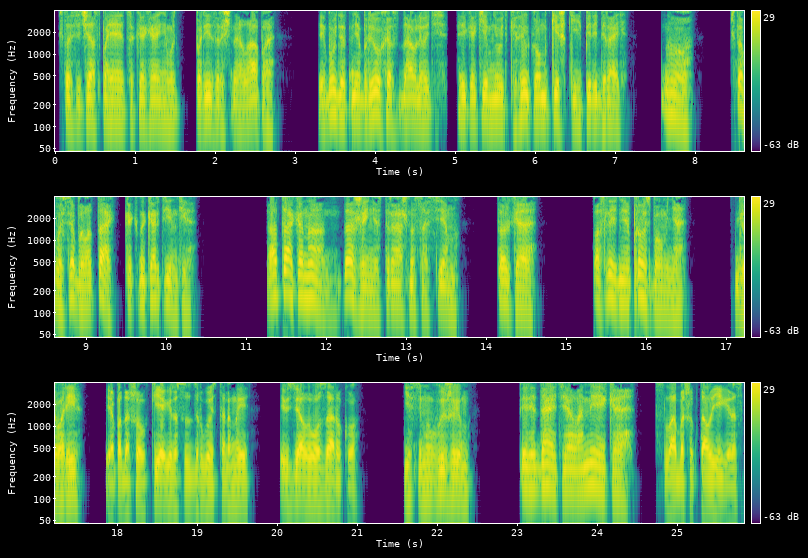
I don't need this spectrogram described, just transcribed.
что сейчас появится какая-нибудь призрачная лапа и будет мне брюхо сдавливать и каким-нибудь клинком кишки перебирать. Ну, чтобы все было так, как на картинке. А так оно даже и не страшно совсем. Только последняя просьба у меня. Говори. Я подошел к Егерсу с другой стороны и взял его за руку. Если мы выживем... «Передайте Аламейка», — слабо шептал Егерс,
